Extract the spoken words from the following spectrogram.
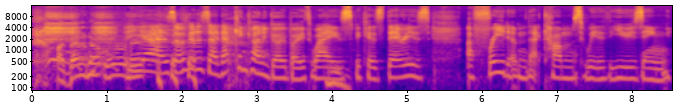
I better not ruin it. Yeah, so I was going to say that can kind of go both ways mm. because there is a freedom that comes with using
